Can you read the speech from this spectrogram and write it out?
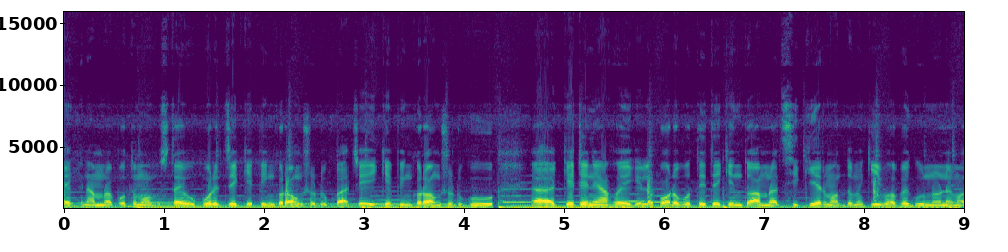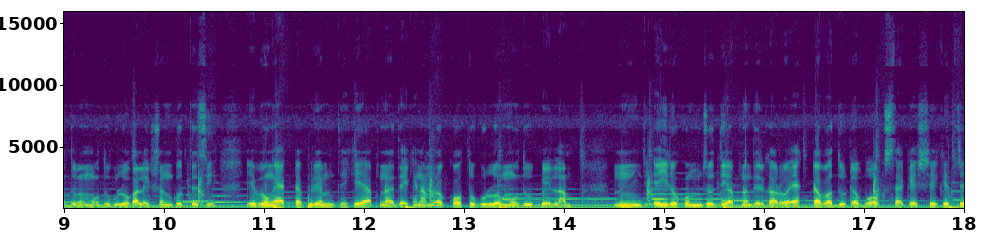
দেখেন আমরা প্রথম অবস্থায় উপরের যে কেপিং করা অংশটুকু আছে এই কেপিং করা অংশটুকু কেটে নেওয়া হয়ে গেলে পরবর্তীতে কিন্তু আমরা ছিকিয়ার মাধ্যমে কীভাবে ঘূর্ণনের মাধ্যমে মধুগুলো কালেকশন করতেছি এবং একটা ফ্রেম থেকে আপনারা দেখেন আমরা কতগুলো মধু পেলাম। উম, এইরকম যদি আপনাদের কারও একটা বা দুটো বক্স থাকে সেক্ষেত্রে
